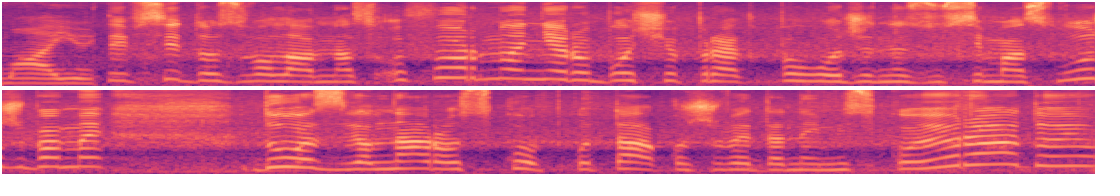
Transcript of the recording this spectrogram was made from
мають. Всі дозвола в нас оформлені, робочий проект погоджений з усіма службами. Дозвіл на розкопку також виданий міською радою.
